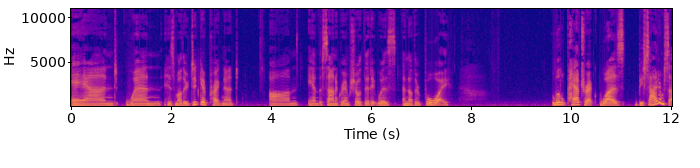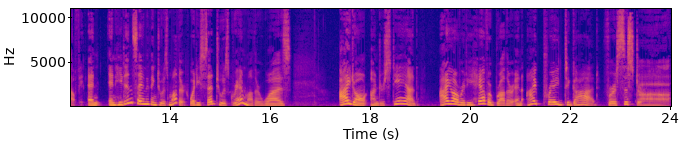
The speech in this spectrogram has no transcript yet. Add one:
And when his mother did get pregnant, um, and the sonogram showed that it was another boy, little Patrick was beside himself. And, and he didn't say anything to his mother. What he said to his grandmother was, I don't understand. I already have a brother, and I prayed to God for a sister. Ah.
